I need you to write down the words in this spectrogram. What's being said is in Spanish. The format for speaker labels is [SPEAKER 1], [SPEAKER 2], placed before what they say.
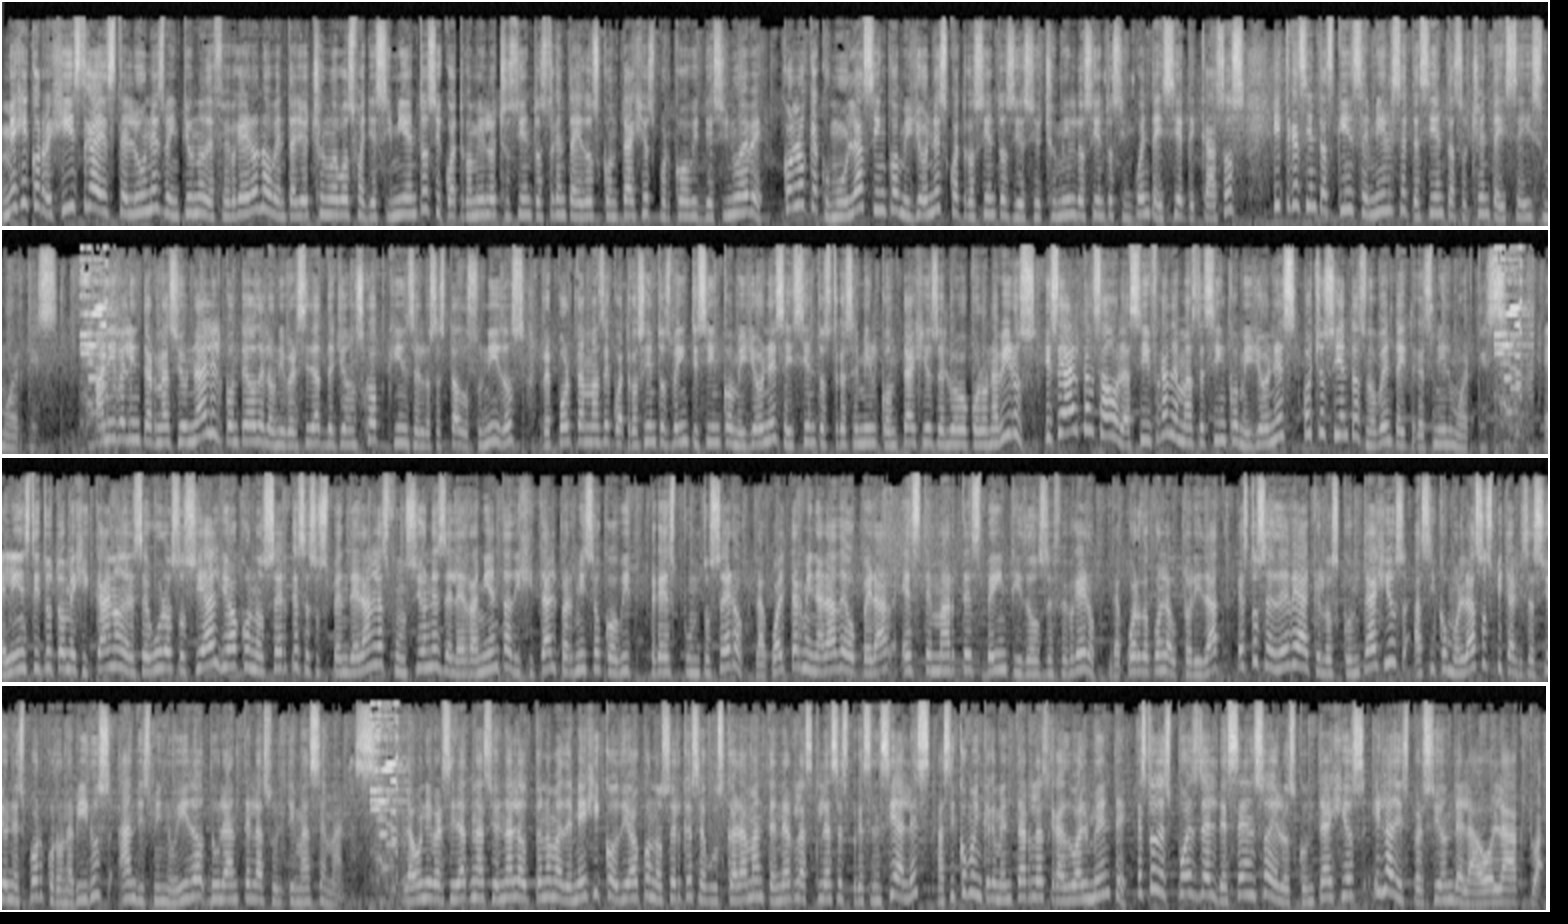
[SPEAKER 1] México registra este lunes 21 de febrero 98 nuevos fallecimientos y 4.832 contagios por COVID-19, con lo que acumula 5.418.257 casos y 315.786 muertes. A nivel internacional, el conteo de la Universidad de Johns Hopkins en los Estados Unidos reporta más de 425 millones 613 mil contagios del nuevo coronavirus y se ha alcanzado la cifra de más de 5 millones 893 mil muertes. El Instituto Mexicano del Seguro Social dio a conocer que se suspenderán las funciones de la herramienta digital Permiso COVID 3.0, la cual terminará de operar este martes 22 de febrero. De acuerdo con la autoridad, esto se debe a que los contagios, así como las hospitalizaciones por coronavirus han disminuido durante las últimas semanas. La Universidad Nacional Autónoma de México dio a conocer que se buscará mantener las clases presenciales, así como incrementarlas gradualmente, esto después del descenso de los contagios y la dispersión de la ola actual.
